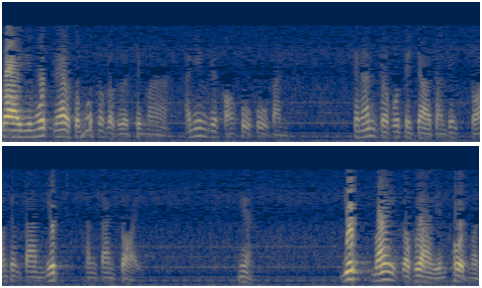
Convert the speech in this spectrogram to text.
ปล่อยมีมุตแล้วสมมุติมันก็เกิดขึ้นมา อันนี้มันเป็นของคู่คู่กันฉะนั้นพระพุทธเจ้าท่านจึงสอนทางการยึดทางการปล่อย เนี่ย ยึดไว้ก็เพื่อเห็นโทษมัน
